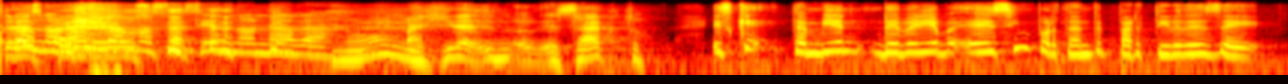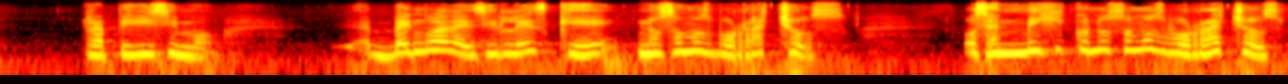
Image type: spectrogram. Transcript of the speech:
cuando no estamos haciendo nada. No, imagina, exacto. Es que también debería, es importante partir desde rapidísimo. Vengo a decirles que no somos borrachos. O sea, en México no somos borrachos.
